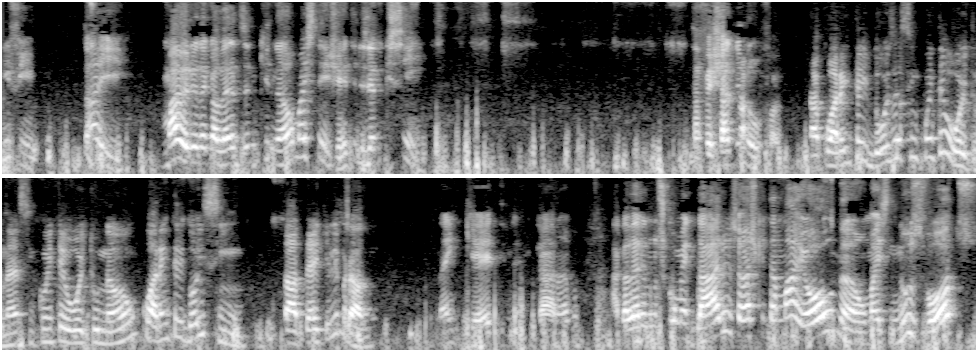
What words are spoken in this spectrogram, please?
Enfim, tá aí maioria da galera dizendo que não, mas tem gente dizendo que sim. Tá fechado de tá, novo, Fábio. Tá 42 a 58, né? 58 não, 42 sim. Tá até equilibrado. Na enquete, né? Caramba. A galera nos comentários eu acho que tá maior ou não, mas nos votos,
